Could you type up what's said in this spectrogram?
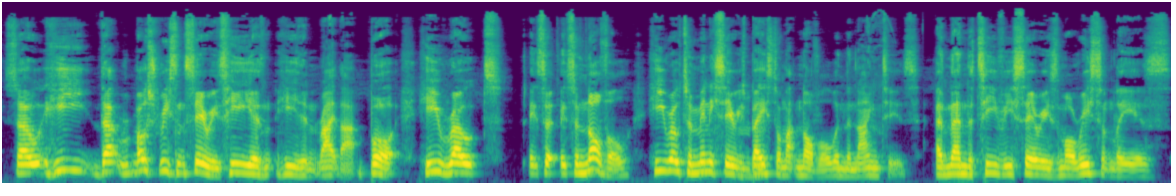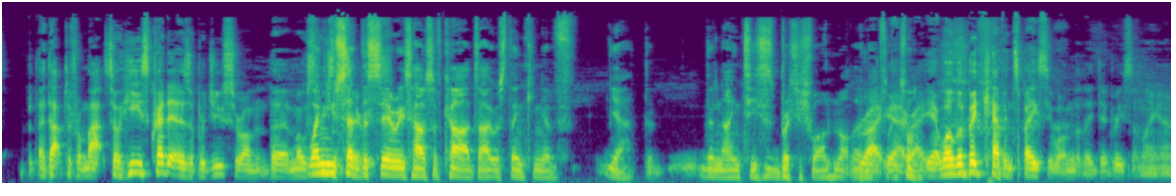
So he that most recent series he isn't he didn't write that, but he wrote it's a it's a novel. He wrote a mini series Mm-hmm. based on that novel in the nineties, and then the TV series more recently is adapted from that. So he's credited as a producer on the most. When you said the series. series House of Cards, I was thinking of yeah the the nineties British one, not the Right, Netflix yeah, one. right, yeah. Well, the big Kevin Spacey one that they did recently, yeah.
